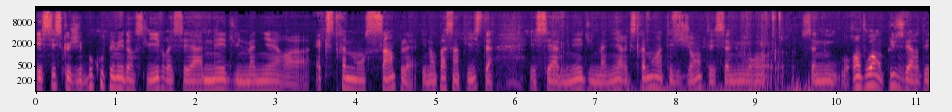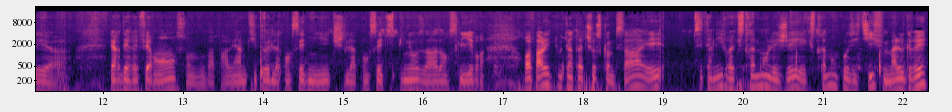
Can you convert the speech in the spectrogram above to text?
Et c'est ce que j'ai beaucoup aimé dans ce livre, et c'est amené d'une manière euh, extrêmement simple et non pas simpliste, et c'est amené d'une manière extrêmement intelligente, et ça nous, euh, ça nous renvoie en plus vers des, euh, vers des références. On va parler un petit peu de la pensée de Nietzsche, de la pensée de Spinoza dans ce livre. On va parler de tout un tas de choses comme ça, et c'est un livre extrêmement léger et extrêmement positif, malgré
